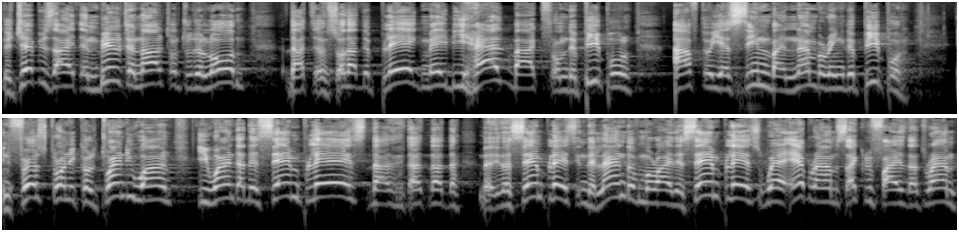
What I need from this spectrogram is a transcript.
the Jebusite, and built an altar to the Lord that, uh, so that the plague may be held back from the people after he has sinned by numbering the people. In First Chronicle 21, he went at the same place, that, that, that, the, the same place in the land of Moriah, the same place where Abraham sacrificed that ram,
